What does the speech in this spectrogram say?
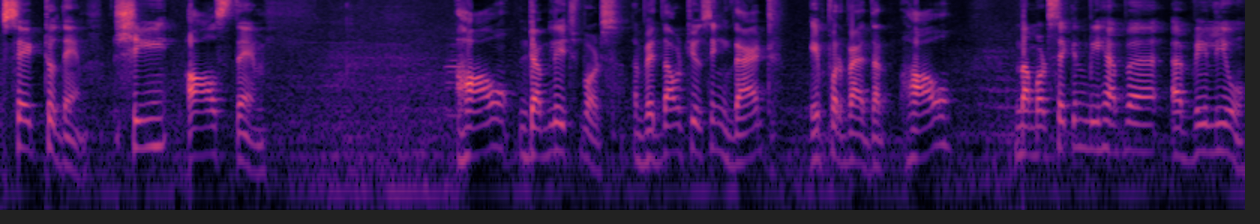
said to them she asked them how wh words without using that if or whether how? Number second we have a, a will you.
